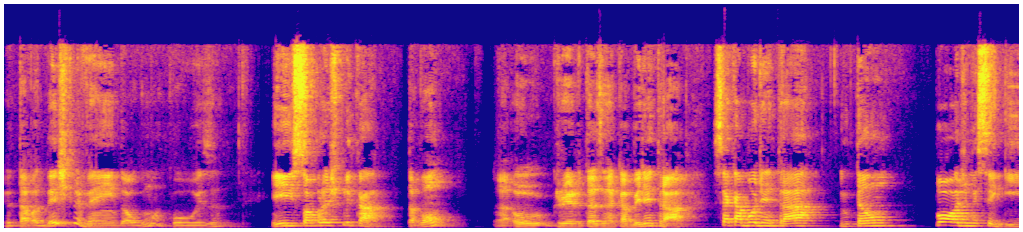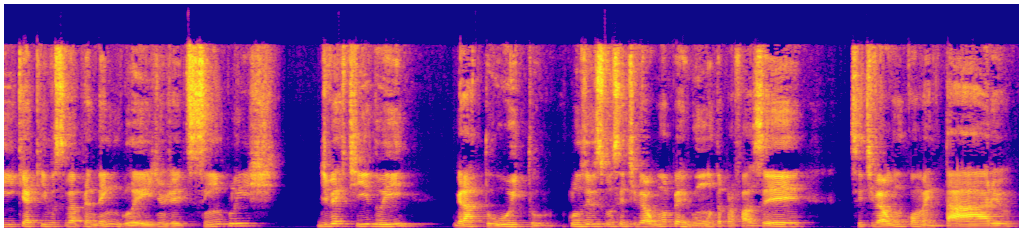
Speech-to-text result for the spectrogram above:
Eu estava descrevendo alguma coisa. E só para explicar, tá bom? O Creator está dizendo, acabei de entrar. Você acabou de entrar, então pode me seguir, que aqui você vai aprender inglês de um jeito simples, divertido e gratuito. Inclusive, se você tiver alguma pergunta para fazer, se tiver algum comentário,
